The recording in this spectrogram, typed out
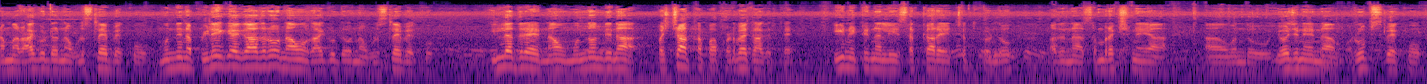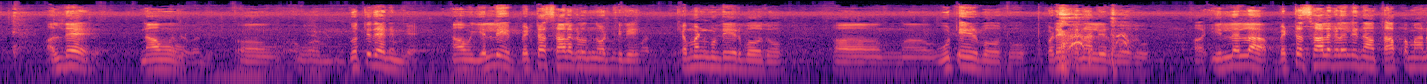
ನಮ್ಮ ರಾಗಿಗುಡ್ಡನ್ನು ಉಳಿಸಲೇಬೇಕು. ಮುಂದಿನ ಪೀಳಿಗೆಗಾದರೂ ನಾವು ರಾಗಿಗುಡ್ಡವನ್ನು ಉಳಿಸಲೇಬೇಕು. ಇಲ್ಲದ್ರೆ ನಾವು ಮುಂದೊಂದು ದಿನ ಪಶ್ಚಾತ್ತಾಪ ಪಡಬೇಕಾಗುತ್ತೆ. ಈ ನಿಟ್ಟಿನಲ್ಲಿ ಸರ್ಕಾರ ಎಚ್ಚೆತ್ತುಕೊಂಡು ಅದನ್ನು ಸಂರಕ್ಷಣೆಯ ಒಂದು ಯೋಜನೆಯನ್ನು ರೂಪಿಸಬೇಕು. ಅಲ್ಲದೆ ನಾವು ಗೊತ್ತಿದೆ ನಿಮಗೆ. ನಾವು ಎಲ್ಲಿ ಬೆಟ್ಟ ಸಾಲಗಳನ್ನು ನೋಡ್ತೀವಿ ಕೆಮ್ಮಣ್ಗುಂಡಿ ಇರ್ಬೋದು ಊಟಿ ಇರ್ಬೋದು, ಕೊಡೆಕೆನಾಲ್ ಇರ್ಬೋದು ಇಲ್ಲೆಲ್ಲ ಬೆಟ್ಟ ಸಾಲಗಳಲ್ಲಿ ನಾವು ತಾಪಮಾನ,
